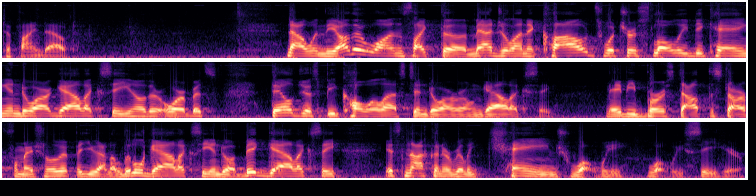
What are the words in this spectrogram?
to find out. Now, when the other ones, like the Magellanic Clouds, which are slowly decaying into our galaxy, you know, their orbits, they'll just be coalesced into our own galaxy. Maybe burst out the star formation a little bit, but you got a little galaxy into a big galaxy. It's not going to really change what we, what we see here.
